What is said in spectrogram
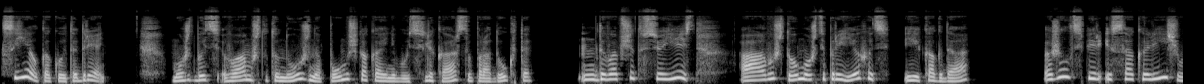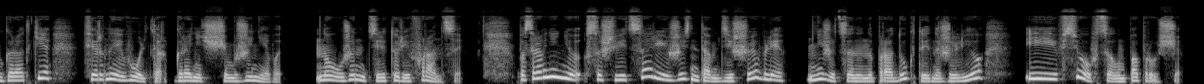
Съел какую-то дрянь. Может быть, вам что-то нужно, помощь какая-нибудь, лекарства, продукты?» «Да вообще-то все есть. А вы что, можете приехать? И когда?» Жил теперь Исаак Ильич в городке Ферней-Вольтер, граничащем с Женевой, но уже на территории Франции. По сравнению со Швейцарией жизнь там дешевле, ниже цены на продукты и на жилье, и все в целом попроще.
